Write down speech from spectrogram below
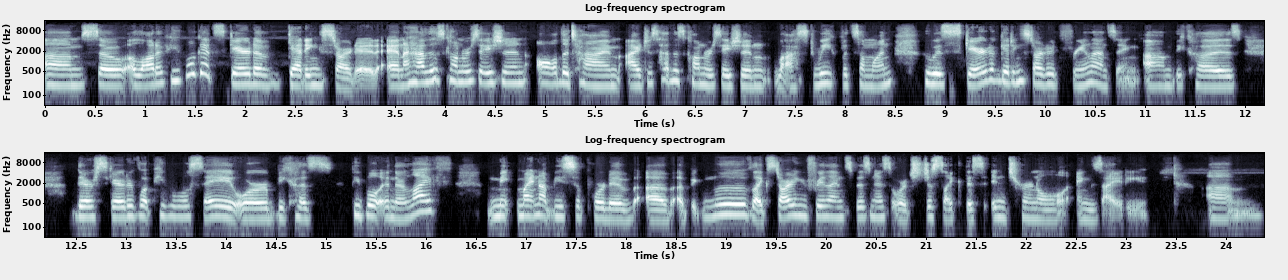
Um, so a lot of people get scared of getting started and i have this conversation all the time. I just had this conversation last week with someone who is scared of getting started freelancing um, because they're scared of what people will say or because people in their life may, might not be supportive of a big move like starting a freelance business or it's just like this internal anxiety. Um,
